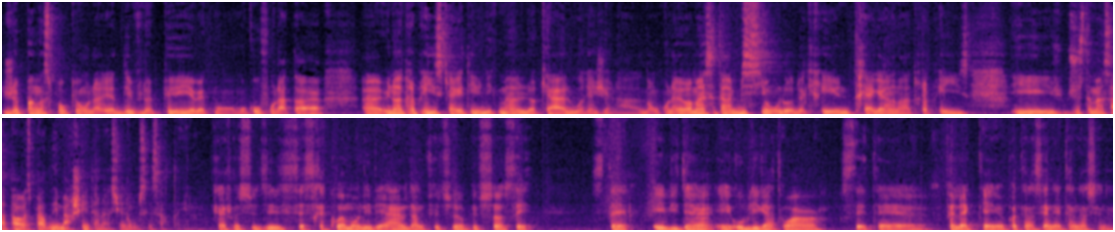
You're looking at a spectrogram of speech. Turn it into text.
Je ne pense pas qu'on aurait développé avec mon, mon cofondateur une entreprise qui aurait été uniquement locale ou régionale. Donc, on avait vraiment cette ambition-là de créer une très grande entreprise et justement, ça passe par des marchés internationaux, c'est certain. Quand je me suis dit, ce serait quoi mon idéal dans le futur, puis tout ça, c'est c'était évident et obligatoire. C'était euh, fallait qu'il y ait un potentiel international.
